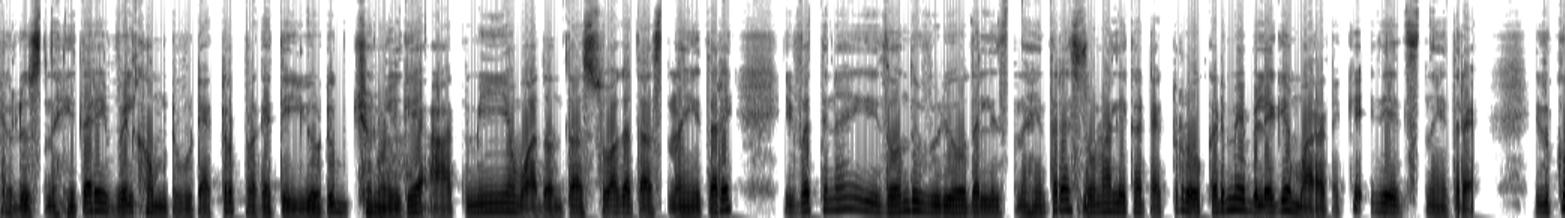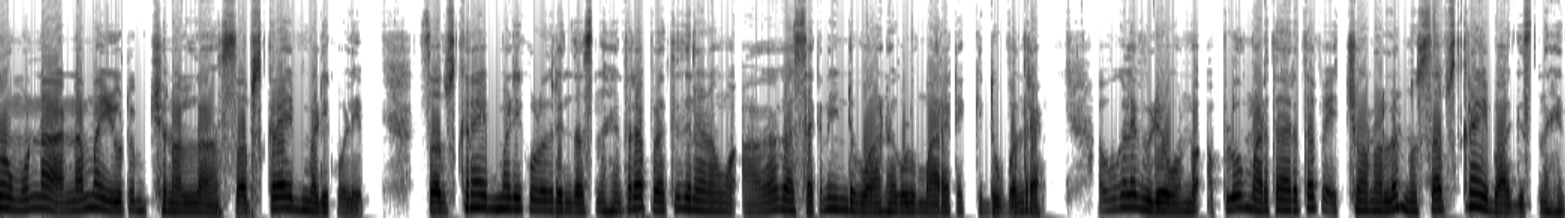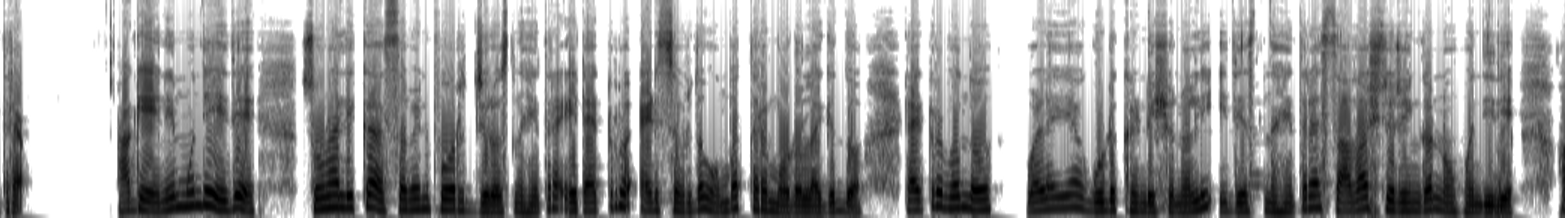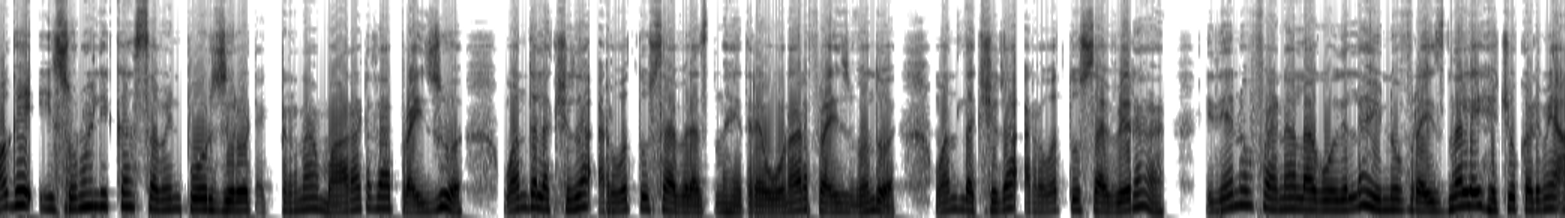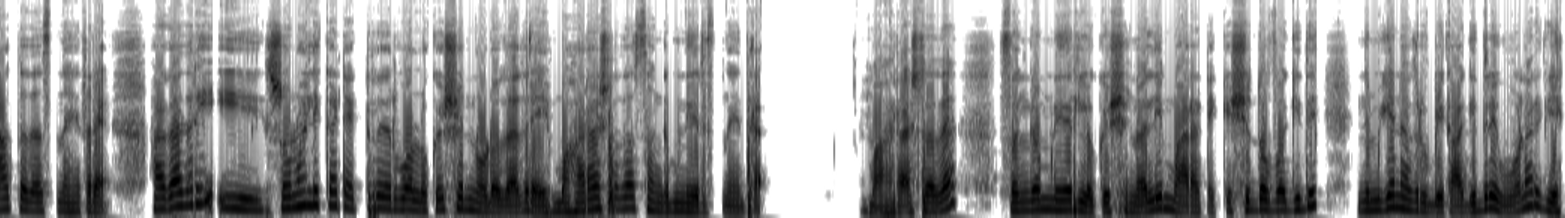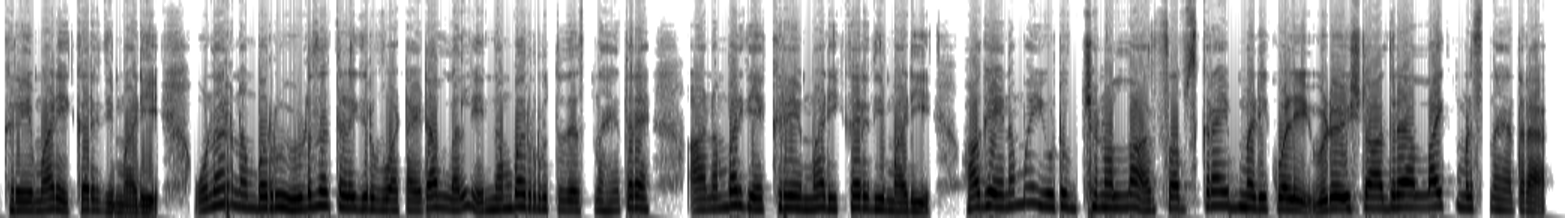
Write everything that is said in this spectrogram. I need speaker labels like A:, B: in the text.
A: Hello ಸ್ನೇಹಿತರೆ welcome to tractor Pragati YouTube ಚಾನಲ್ಗೆ ಆತ್ಮೀಯವಾದಂಥ ಸ್ವಾಗತ. ಸ್ನೇಹಿತರೆ, ಇವತ್ತಿನ ಇದೊಂದು ವಿಡಿಯೋದಲ್ಲಿ ಸ್ನೇಹಿತರೆ, ಸೋನಾಲಿಕಾ ಟ್ಯಾಕ್ಟರು ಕಡಿಮೆ ಬೆಲೆಗೆ ಮಾರಾಟಕ್ಕೆ ಇದೆ ಸ್ನೇಹಿತರೆ. ಇದಕ್ಕೂ ಮುನ್ನ ನಮ್ಮ ಯೂಟ್ಯೂಬ್ ಚಾನಲ್ನ ಸಬ್ಸ್ಕ್ರೈಬ್ ಮಾಡಿಕೊಳ್ಳಿ. ಸಬ್ಸ್ಕ್ರೈಬ್ ಮಾಡಿಕೊಳ್ಳೋದ್ರಿಂದ ಸ್ನೇಹಿತರೆ, ಪ್ರತಿದಿನ ನಾವು ಆಗಾಗ ಸೆಕೆಂಡ್ ಹ್ಯಾಂಡ್ ವಾಹನಗಳು ಮಾರಾಟಕ್ಕಿದ್ದು ಬಂದರೆ, ಅವುಗಳ ವಿಡಿಯೋವನ್ನು ಅಪ್ಲೋಡ್ ಮಾಡ್ತಾ ಇರ್ತವೆ. ಚಾನಲನ್ನು ಸಬ್ಸ್ಕ್ರೈಬ್ ಆಗಿ ಸ್ನೇಹಿತರೆ. ಹಾಗೆ ನಿಮ್ಮ ಮುಂದೆ ಇದೆ ಸೋನಾಲಿಕಾ ಸೆವೆನ್ ಫೋರ್ ಜೀರೋ ಸ್ನೇಹಿತರ. ಈ ಟ್ರ್ಯಾಕ್ಟರ್ ಎರಡ್ ಸಾವಿರದ ಒಂಬತ್ತರ ಮಾಡಲ್ ಆಗಿದ್ದು ಟ್ರ್ಯಾಕ್ಟರ್ ಬಂದು ಒಳ್ಳೆಯ ಗುಡ್ ಕಂಡೀಷನ್ ಅಲ್ಲಿ ಇದೆ ಸ್ನೇಹಿತರೆ ಸಾದಾ ಸ್ಟೀರಿಂಗ್ ಅನ್ನು ಹೊಂದಿದೆ. ಹಾಗೆ ಈ ಸೋನಾಲಿಕಾ ಸೆವೆನ್ ಫೋರ್ ಜೀರೋ ಟ್ರ್ಯಾಕ್ಟರ್ನ ಮಾರಾಟದ ಪ್ರೈಸ್ ಒಂದು ಲಕ್ಷದ ಅರವತ್ತು ಸಾವಿರ ಸ್ನೇಹಿತರೆ. ಓನರ್ ಪ್ರೈಸ್ ಬಂದು ಒಂದು ಲಕ್ಷದ ಅರವತ್ತು ಸಾವಿರ. ಇದೇನು ಫೈನಲ್ ಆಗುವುದಿಲ್ಲ ಇನ್ನು ಪ್ರೈಸ್ನಲ್ಲಿ ಹೆಚ್ಚು ಕಡಿಮೆ ಆಗ್ತದ ಸ್ನೇಹಿತರೆ. ಹಾಗಾದ್ರೆ ಈ ಸೋನಾಲಿಕಾ ಟ್ರ್ಯಾಕ್ಟರ್ ಇರುವ ಲೊಕೇಶನ್ ನೋಡೋದಾದ್ರೆ ಮಹಾರಾಷ್ಟ್ರದ ಸಂಗಮನೀರ್ ಸ್ನೇಹಿತರೆ. ಮಹಾರಾಷ್ಟ್ರದ ಲೊಕೇಶನ್ ಅಲ್ಲಿ ಮಾರಾಟಕ್ಕೆ ಶುದ್ಧವಾಗಿದೆ. ನಿಮ್ಗೇನಾದ್ರೂ ಬೇಕಾಗಿದ್ರೆ ಓನರ್ಗೆ ಕರೆ ಮಾಡಿ, ಖರೀದಿ ಮಾಡಿ. ಓನರ್ ನಂಬರು ವಿಡದ ತೆಳಗಿರುವ ಟೈಟಲ್ನಲ್ಲಿ ನಂಬರ್ ಇರುತ್ತದೆ ಸ್ನೇಹಿತರೆ, ಆ ನಂಬರ್ಗೆ ಕರೆ ಮಾಡಿ, ಖರೀದಿ ಮಾಡಿ. ಹಾಗೆ ನಮ್ಮ ಯೂಟ್ಯೂಬ್ ಚಾನಲ್ನ ಸಬ್ಸ್ಕ್ರೈಬ್ ಮಾಡಿಕೊಳ್ಳಿ. ವಿಡಿಯೋ ಇಷ್ಟ ಆದ್ರೆ ಲೈಕ್ ಮಾಡಿ ಸ್ನೇಹಿತರೆ.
